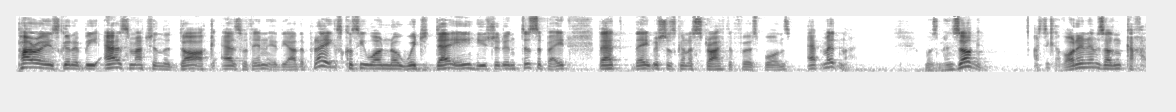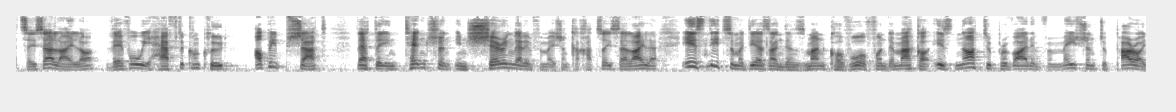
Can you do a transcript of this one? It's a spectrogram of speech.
Paro is going to be as much in the dark as with any of the other plagues because he won't know which day he should anticipate that the Abish is going to strike the firstborns at midnight. Muss man sagen. Als die Kavonen sagen, kachatzos alaylo, therefore we have to conclude, be pshat, that the intention in sharing that information, is nicht zum sein den Zman Kovur von der Makkah, is not to provide information to Paroi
